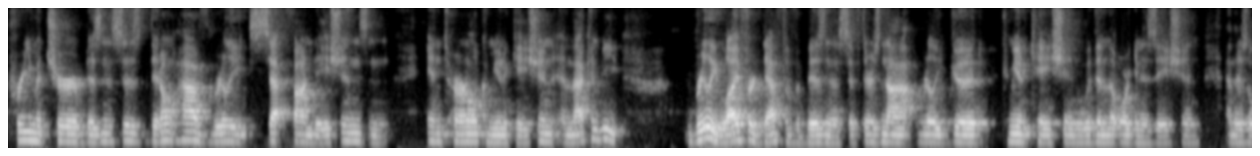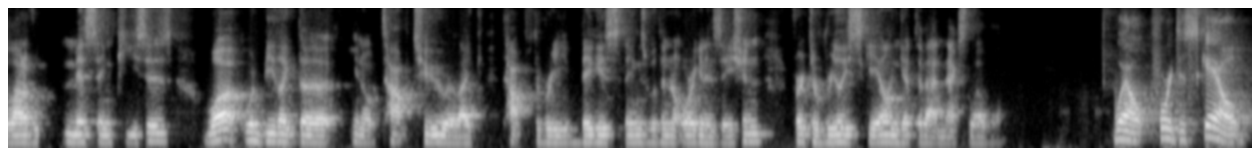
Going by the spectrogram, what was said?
premature businesses, they don't have really set foundations and internal communication, and that can be really life or death of a business if there's not really good communication within the organization and there's a lot of missing pieces what would be like the you know top two or like top three biggest things within an organization for it to really scale and get to that next level? Well for it to scale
